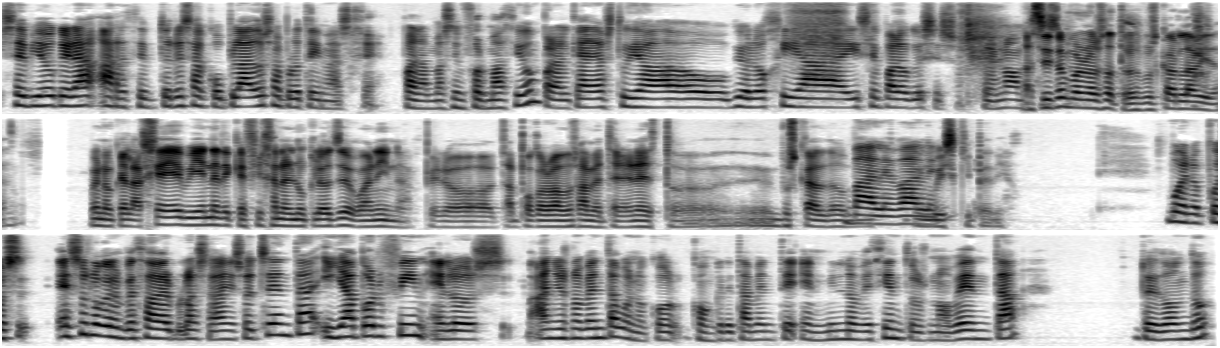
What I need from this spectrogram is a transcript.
se vio que era a receptores acoplados a proteínas G. Para más información, para el que haya estudiado biología y sepa lo que es eso. Pero no, Así somos nosotros, buscar la vida. Bueno, que la G viene de que fijan el núcleo de guanina, pero tampoco lo vamos a meter en esto. Buscadlo vale, vale. en Wikipedia. Bueno, pues eso es lo que empezó a ver por los años 80 y ya por fin en los años 90, bueno, concretamente en 1990, redondo,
